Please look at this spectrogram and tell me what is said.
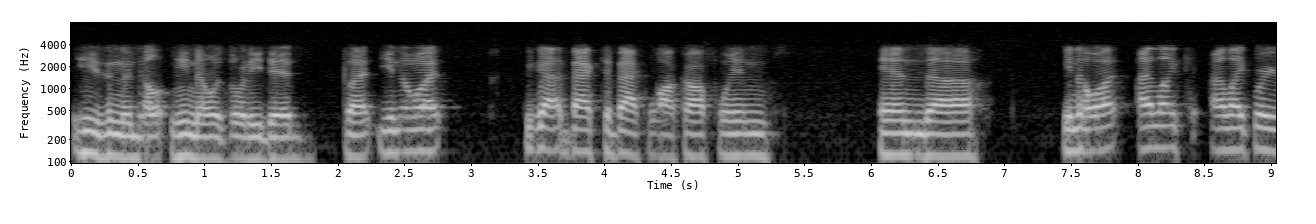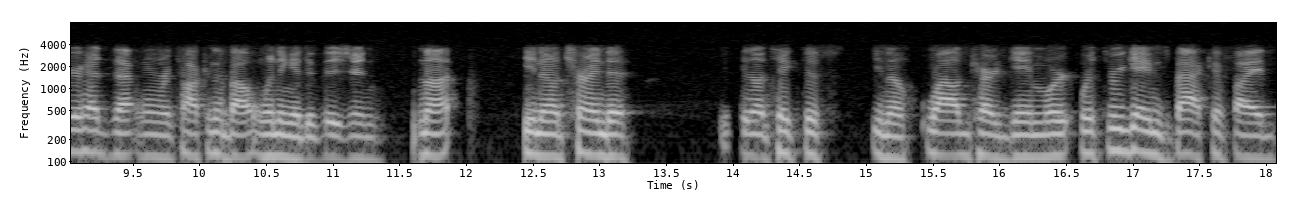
he's an adult and he knows what he did. But you know what? We got back to back walk off wins, and uh, you know what? I like I like where your head's at when we're talking about winning a division, not you know trying to you know take this you know wild card game. We're we're three games back if I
